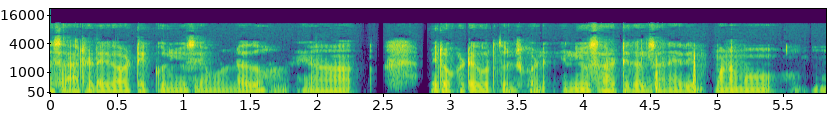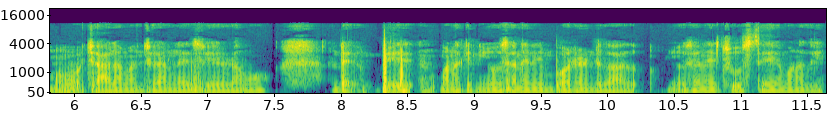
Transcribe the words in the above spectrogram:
సాటర్డే కాబట్టి ఎక్కువ న్యూస్ ఏమి ఉండదు. మీరు ఒకటే గుర్తుంచుకోండి. న్యూస్ ఆర్టికల్స్ అనేది మనము చాలా మంచిగా అనలైజ్ చేయడము. అంటే మనకి న్యూస్ అనేది ఇంపార్టెంట్ కాదు. న్యూస్ అనేది చూస్తే మనకి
